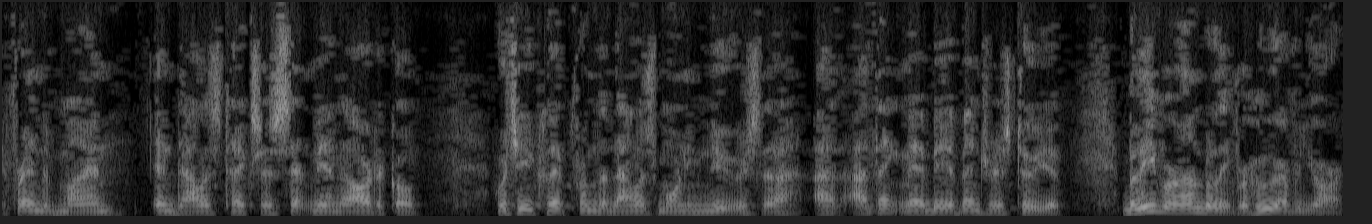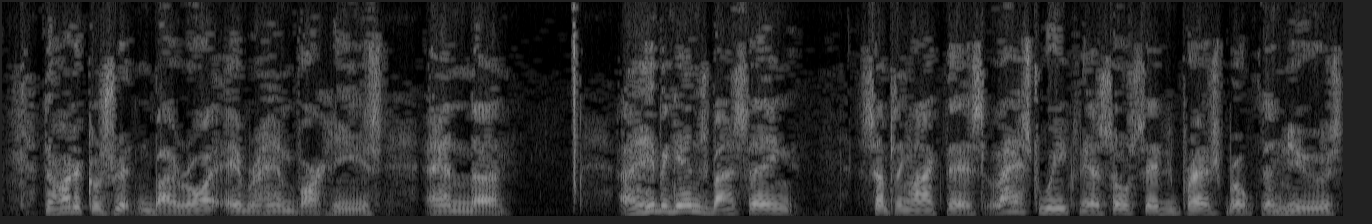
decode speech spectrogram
a friend of mine in Dallas, Texas, sent me an article which he clipped from the Dallas Morning News that I, I, I, think may be of interest to you. Believer or unbeliever, whoever you are. The article is written by Roy Abraham Varghese, and uh, uh, he begins by saying something like this. Last week, the Associated Press broke the news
